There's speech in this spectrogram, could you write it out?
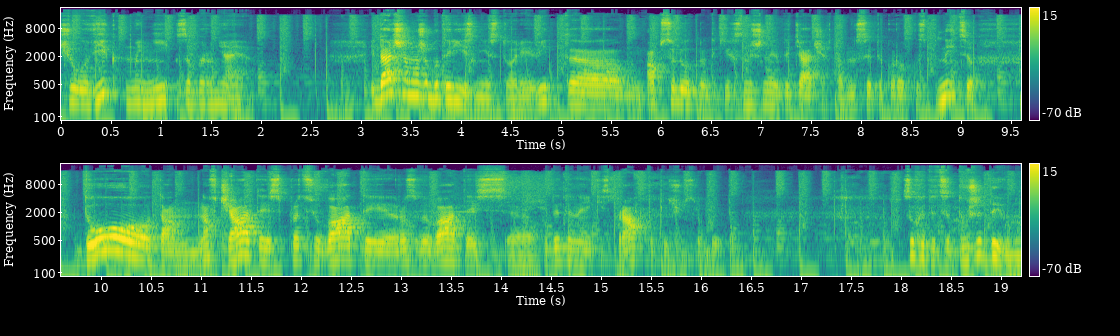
чоловік мені забороняє. І далі може бути різні історії. Від е, абсолютно таких смішних дитячих там носити коротку спідницю до там навчатись, працювати, розвиватись, е, ходити на якісь практики, щось робити. Слухайте, це дуже дивно,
